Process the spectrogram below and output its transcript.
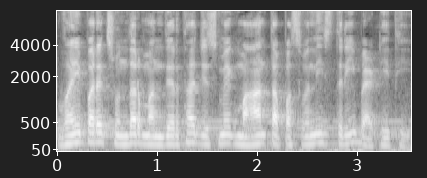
वहीं पर एक सुंदर मंदिर था, जिसमें एक महान तपस्विनी स्त्री बैठी थी।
